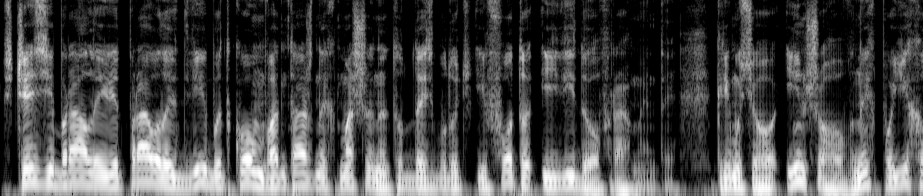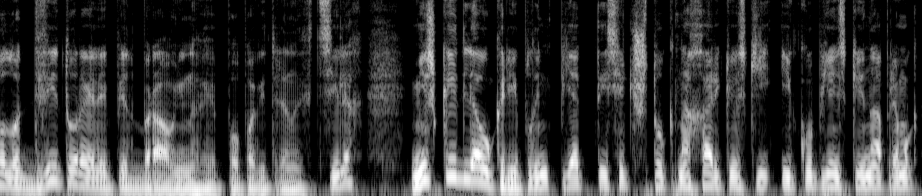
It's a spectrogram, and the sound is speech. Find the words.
Ще зібрали і відправили дві битком вантажних машини. Тут десь будуть і фото, і відеофрагменти. Крім усього іншого, в них поїхало дві турелі під браунінги по повітряних цілях, мішки для укріплень 5 тисяч штук на Харківський і Куп'янський напрямок,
